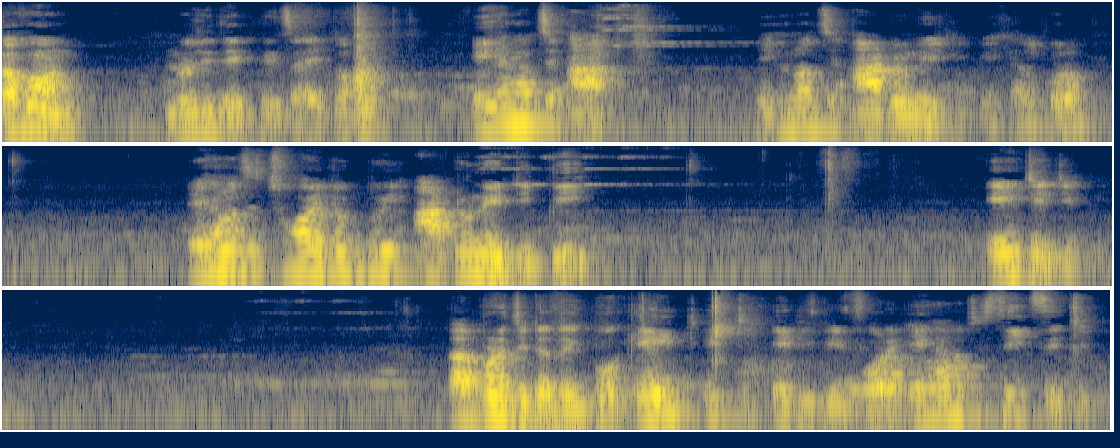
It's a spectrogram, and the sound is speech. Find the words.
তখন আমরা যদি দেখতে চাই, তখন এখানে হচ্ছে আট। এখানে হচ্ছে আটন এটিপি খেয়াল করো। এখানে হচ্ছে ছয় যোগ দুই আটন এটিপি এইট এটিপি তারপরে যেটা দেখব এইট এটিপির পরে এখানে হচ্ছে সিক্স এটিপি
